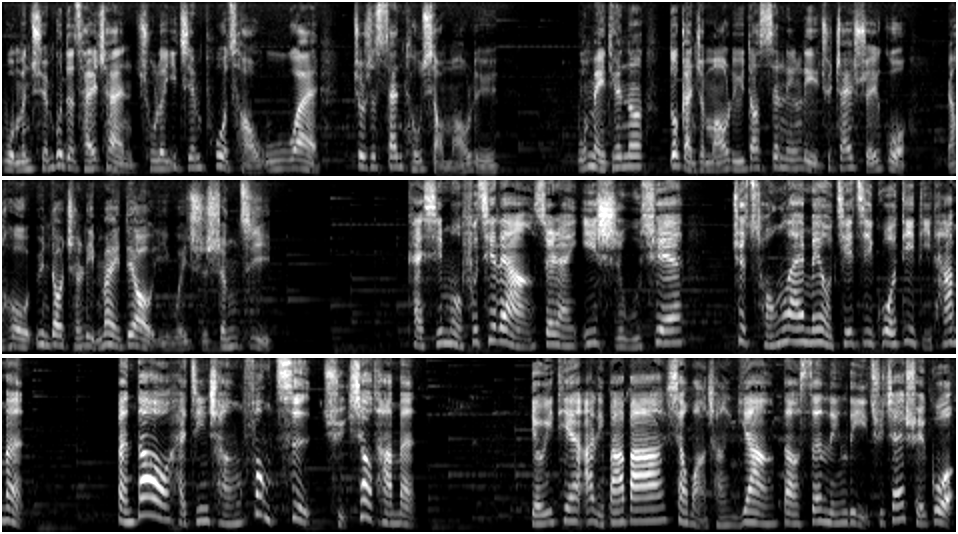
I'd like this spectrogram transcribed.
我们全部的财产，除了一间破草屋外，就是三头小毛驴。我每天呢，都赶着毛驴到森林里去摘水果，然后运到城里卖掉，以维持生计。凯西姆夫妻俩虽然衣食无缺，却从来没有接济过弟弟他们，反倒还经常讽刺取笑他们。有一天，阿里巴巴像往常一样到森林里去摘水果。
